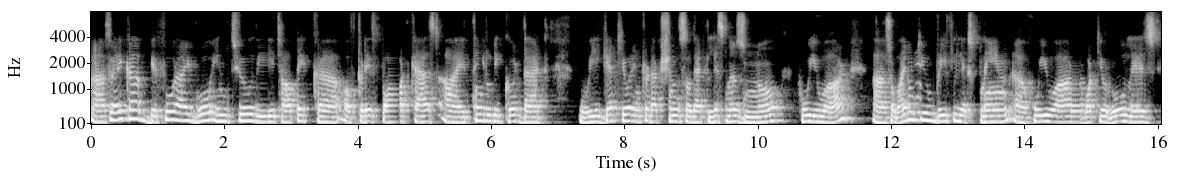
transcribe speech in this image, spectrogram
Uh, so, Erika, before I go into the topic uh, of today's podcast, I think it'll be good that we get your introduction so that listeners know who you are. Uh, so, why don't you briefly explain uh, who you are, what your role is,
